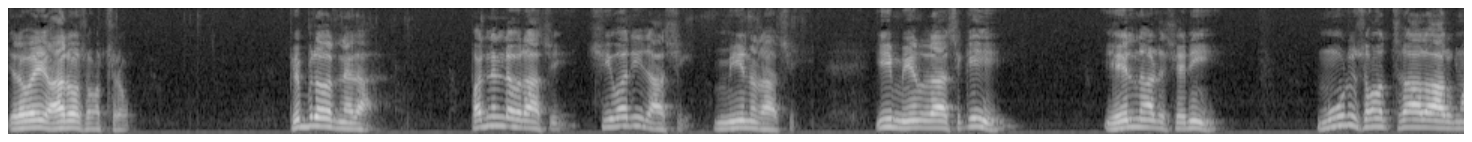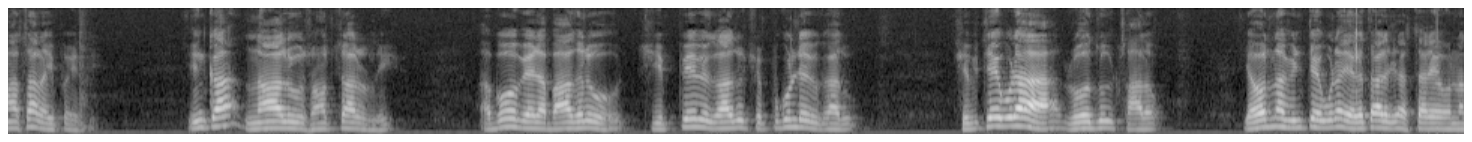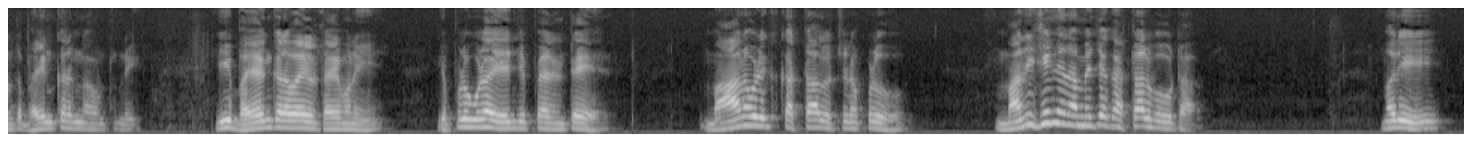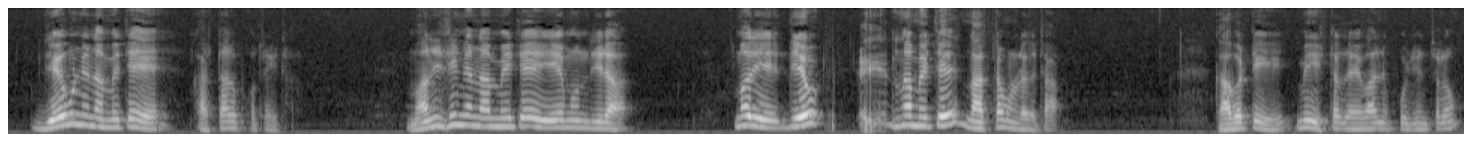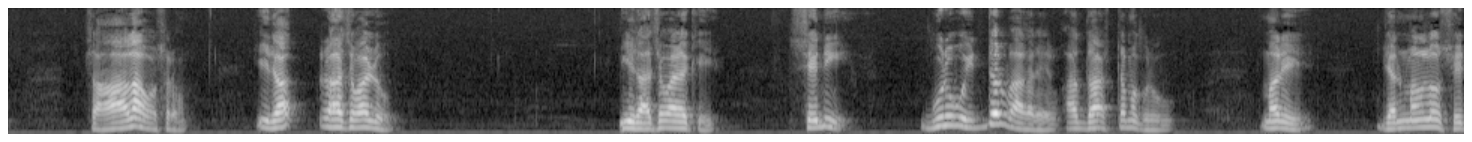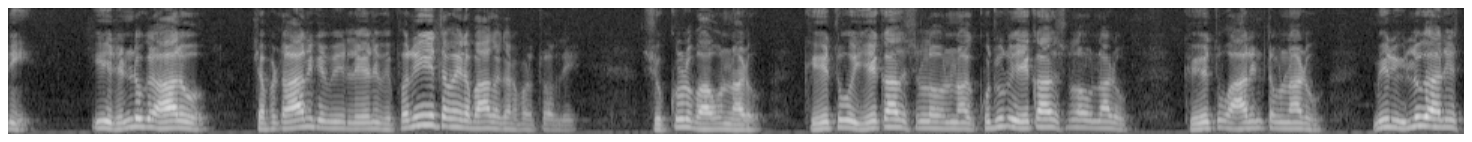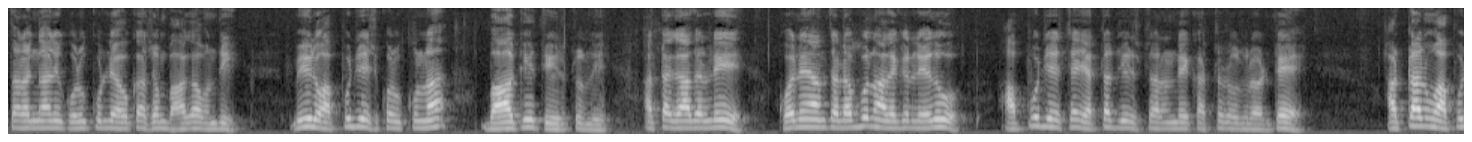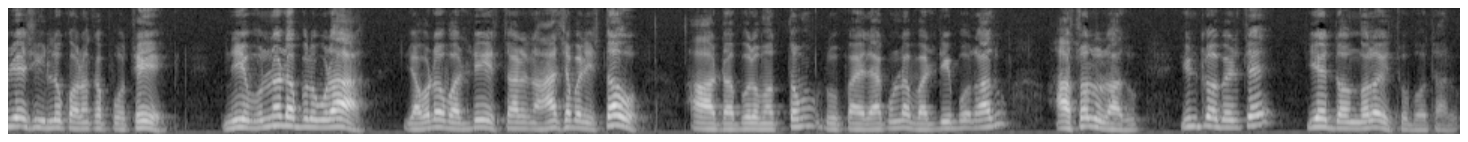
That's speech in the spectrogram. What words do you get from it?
ఇరవై ఆరో సంవత్సరం. ఫిబ్రవరి నెల పన్నెండవ రాశి చివరి రాశి మీన రాశి. ఈ మీన రాశికి ఏలినాడు శని మూడు సంవత్సరాలు ఆరు మాసాలు అయిపోయింది. ఇంకా నాలుగు సంవత్సరాలు ఉంది. అబో వీళ్ళ బాధలు చెప్పేవి కాదు చెప్పుకుండేవి కాదు. చెబితే కూడా రోజులు చాలవు. ఎవరన్నా వింటే కూడా ఎగతాళి చేస్తారేమన్నంత భయంకరంగా ఉంటుంది. ఈ భయంకరమైన టైంని ఎప్పుడు కూడా ఏం చెప్పారంటే మానవుడికి కష్టాలు వచ్చినప్పుడు మనిషిని నమ్మితే కష్టాలు పోవుట. మరి దేవుణ్ణి నమ్మితే కష్టాలు పోతాయిట. మనిషిని నమ్మితే ఏముందిరా? మరి దేవు నమ్మితే నష్టం ఉండదుట. కాబట్టి మీ ఇష్టదైవాన్ని పూజించడం చాలా అవసరం. ఈ రా రాశి వాళ్ళు ఈ రాశి వాళ్ళకి శని గురువు ఇద్దరు బాగలేరు అర్ధాష్టమ గురువు. మరి జన్మంలో శని ఈ రెండు గ్రహాలు చెప్పటానికి వీ- లేని విపరీతమైన బాధ కనపడుతోంది. శుక్రుడు బాగున్నాడు కేతువు ఏకాదశిలో ఉన్నాడు కుజుడు ఏకాదశిలో ఉన్నాడు కేతు ఆరింట ఉన్నాడు. మీరు ఇల్లు కానీ స్థలం కానీ కొనుక్కునే అవకాశం బాగా ఉంది. మీరు అప్పు చేసి కొనుక్కున్నా బాకీ తీరుతుంది. అట్ట కాదండి కొనే అంత డబ్బు నా దగ్గర లేదు. అప్పు చేస్తే ఎట్లా తీరుస్తారండి కష్ట రోజులు అంటే? అట్లా నువ్వు అప్పు చేసి ఇల్లు కొనకపోతే నీ ఉన్న డబ్బులు కూడా ఎవడో వడ్డీ ఇస్తాడని ఆశపడి ఇస్తావు. ఆ డబ్బులు మొత్తం రూపాయి లేకుండా వడ్డీ పో- రాదు అసలు రాదు. ఇంట్లో పెడితే ఏ దొంగలో ఎత్తుకుపోతారు?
